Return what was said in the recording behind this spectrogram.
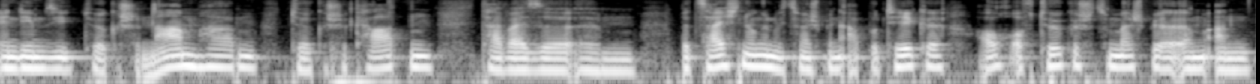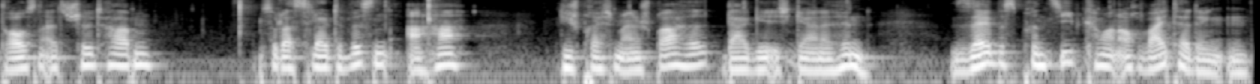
indem sie türkische Namen haben, türkische Karten, teilweise ähm, Bezeichnungen wie zum Beispiel eine Apotheke auch auf Türkisch zum Beispiel ähm, an, draußen als Schild haben, sodass die Leute wissen, aha, die sprechen meine Sprache, da gehe ich gerne hin. Selbes Prinzip kann man auch weiterdenken.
